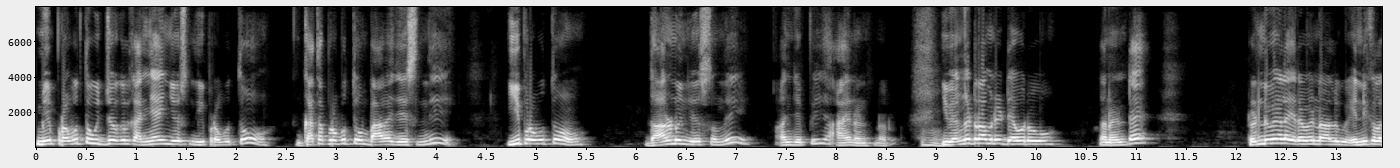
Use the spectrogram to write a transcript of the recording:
మేము ప్రభుత్వ ఉద్యోగులకు అన్యాయం చేస్తుంది ఈ ప్రభుత్వం గత ప్రభుత్వం బాగా చేసింది ఈ ప్రభుత్వం దారుణం చేస్తుంది అని చెప్పి ఆయన అంటున్నారు. ఈ వెంకటరామరెడ్డి ఎవరు అని అంటే రెండు వేల ఇరవై నాలుగు ఎన్నికల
